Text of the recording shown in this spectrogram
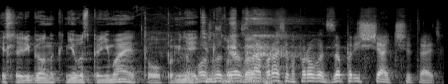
если ребенок не воспринимает, то поменяйте. Можно для разнообразия попробовать запрещать читать.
